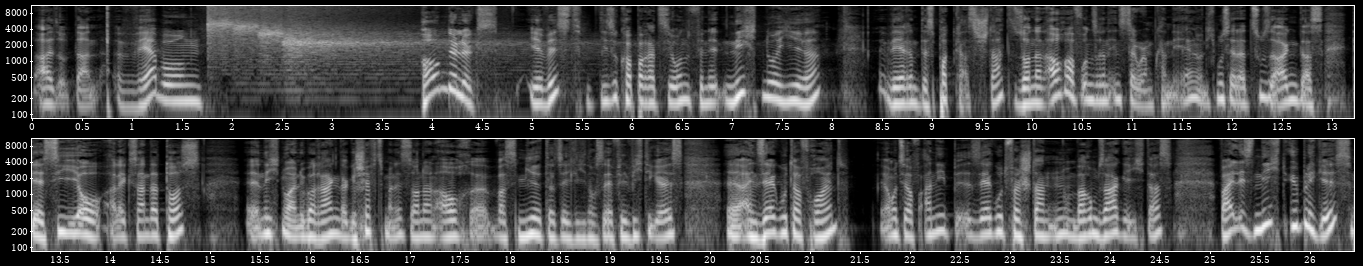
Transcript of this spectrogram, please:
also dann Werbung. Home Deluxe. Ihr wisst, diese Kooperation findet nicht nur hier während des Podcasts statt, sondern auch auf unseren Instagram-Kanälen. Und ich muss ja dazu sagen, dass der CEO Alexander Toss äh, nicht nur ein überragender Geschäftsmann ist, sondern auch, äh, was mir tatsächlich noch sehr viel wichtiger ist, ein sehr guter Freund. Wir haben uns ja auf Anhieb sehr gut verstanden. Und warum sage ich das? Weil es nicht üblich ist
